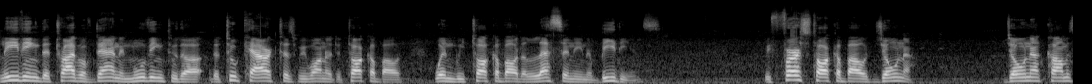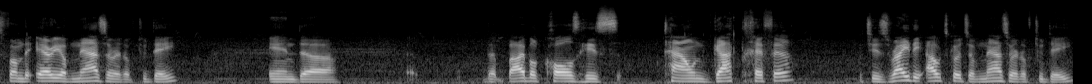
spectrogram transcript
leaving the tribe of Dan and moving to the, the two characters we wanted to talk about when we talk about a lesson in obedience, we first talk about Jonah. Jonah comes from the area of Nazareth of today, and uh, the Bible calls his town Gat Hefer, which is right the outskirts of Nazareth of today.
